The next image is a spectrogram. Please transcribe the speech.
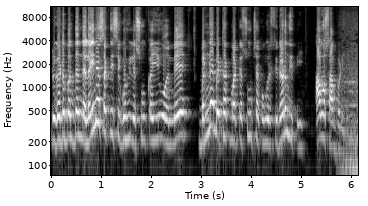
ગઠબંધનને લઈને શક્તિસિંહ ગોહિલે શું કહ્યું અને બંને બેઠક માટે શું છે કોંગ્રેસની રણનીતિ? આવો સાંભળીએ.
